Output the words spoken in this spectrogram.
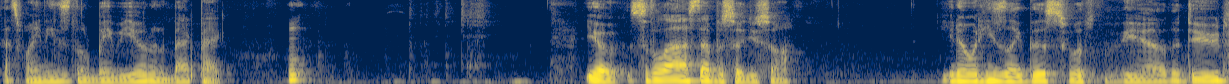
That's why he needs a little baby Yoda in a backpack. Yo, so the last episode you saw, you know when he's like this with the uh, the dude.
